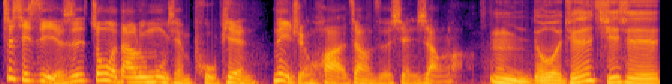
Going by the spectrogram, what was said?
这其实也是中国大陆目前普遍内卷化的这样子的现象嘛。嗯，我觉得其实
